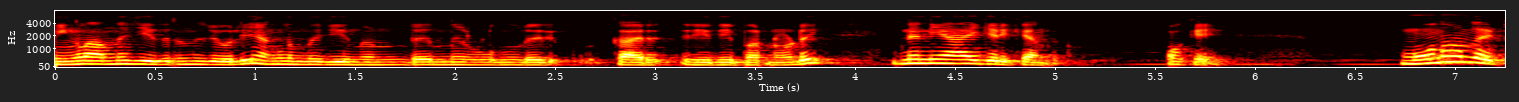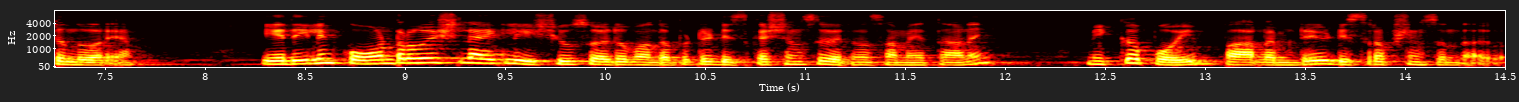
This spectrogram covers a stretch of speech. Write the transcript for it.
നിങ്ങൾ അന്ന് ചെയ്തിരുന്ന ജോലി ഞങ്ങൾ ഇന്ന് ചെയ്യുന്നുണ്ട് എന്നുള്ളൊരു കാര്യ രീതി പറഞ്ഞുകൊണ്ട് ഇതിനെ ന്യായീകരിക്കാൻ നിൽക്കും. ഓക്കെ മൂന്നാമതായിട്ട് എന്ത് പറയാം? ഏതെങ്കിലും കോൺട്രവേഴ്ഷ്യൽ ആയിട്ടുള്ള ഇഷ്യൂസുമായിട്ട് ബന്ധപ്പെട്ട് ഡിസ്കഷൻസ് വരുന്ന സമയത്താണ് മിക്കപ്പോഴും പാർലമെന്ററി ഡിസ്റപ്ഷൻസ് ഉണ്ടാകുക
